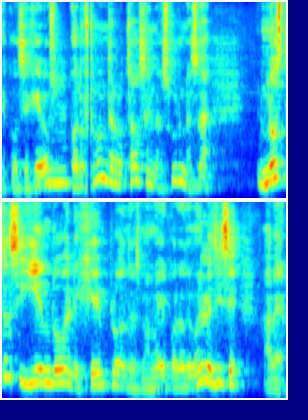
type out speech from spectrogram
de consejeros cuando fueron derrotados en las urnas. O sea, no están siguiendo el ejemplo de Andrés Manuel. Cuando Andrés Manuel les dice, a ver,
